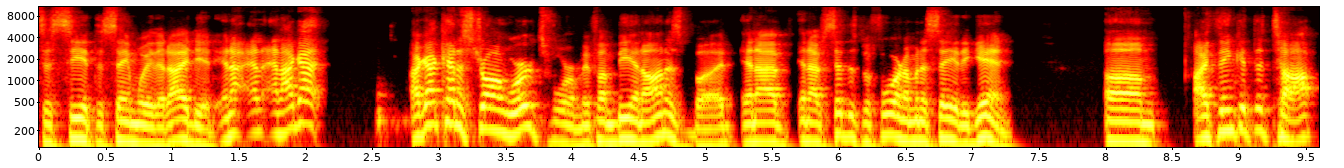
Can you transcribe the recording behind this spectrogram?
to see it the same way that I did. And I and, and I got I got kind of strong words for him if I'm being honest, bud. And I've and I've said this before and I'm going to say it again. Um I think at the top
